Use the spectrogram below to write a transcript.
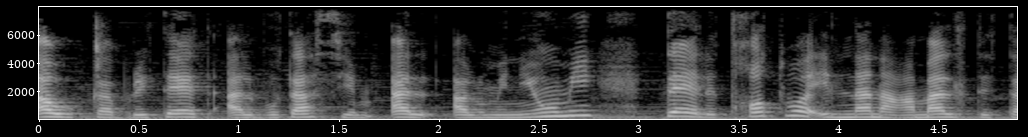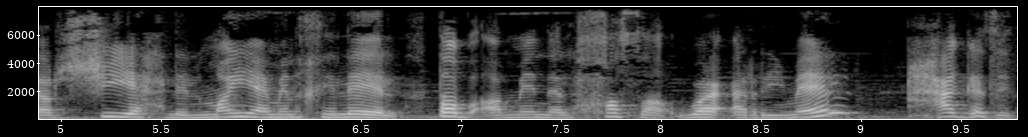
أو كبريتات البوتاسيوم الألومنيومي. ثالث خطوة إن أنا عملت ترشيح للمية من خلال طبقة من الحصى والرمال. حجزت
